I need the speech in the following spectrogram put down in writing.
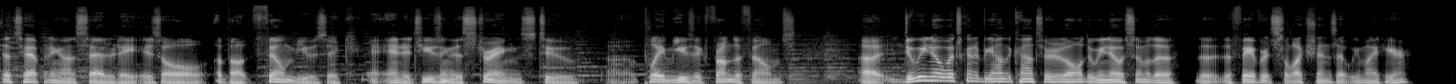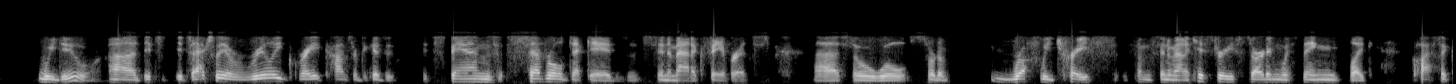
that's happening on Saturday is all about film music, and it's using the strings to uh, play music from the films. Uh, do we know what's going to be on the concert at all? Do we know some of the, the, the favorite selections that we might hear? We do. Uh, it's it's actually a really great concert because it, it spans several decades of cinematic favorites. Uh, so we'll sort of roughly trace some cinematic history, starting with things like classic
